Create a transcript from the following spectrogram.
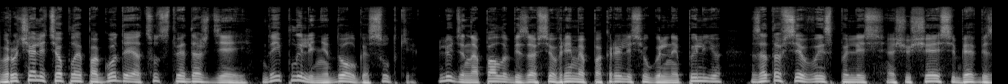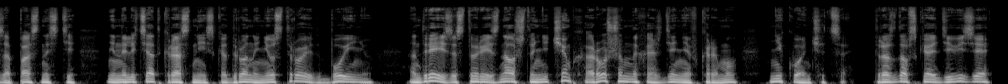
Выручали теплая погода и отсутствие дождей, да и плыли недолго, сутки. Люди на палубе за все время покрылись угольной пылью, зато все выспались, ощущая себя в безопасности, не налетят красные эскадроны, не устроят бойню. Андрей из истории знал, что ничем хорошим нахождение в Крыму не кончится. Дроздовская дивизия,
